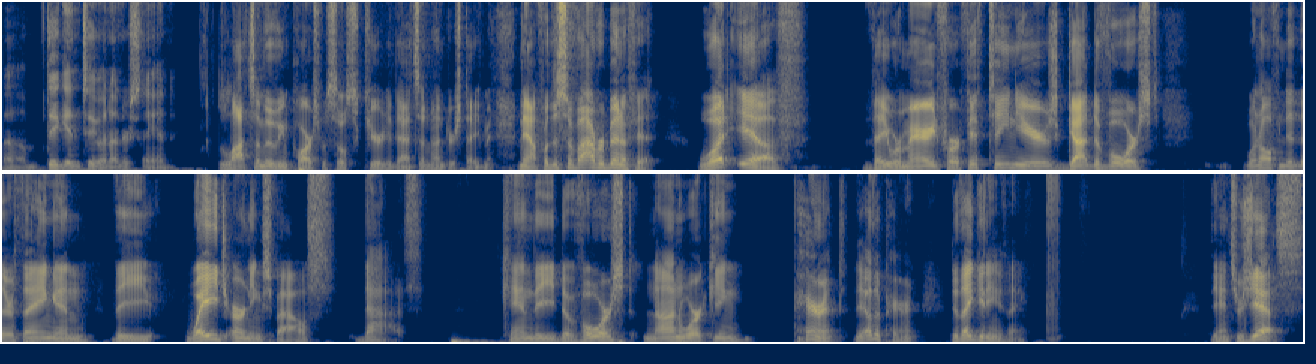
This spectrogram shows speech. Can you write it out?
um, dig into and understand. Lots of moving parts with Social Security. That's an understatement. Now, for the survivor benefit, what if they were married for 15 years, got divorced, went off and did their thing, and the wage earning spouse dies? Can the divorced, non working parent, the other parent, do they get anything? The answer is yes.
